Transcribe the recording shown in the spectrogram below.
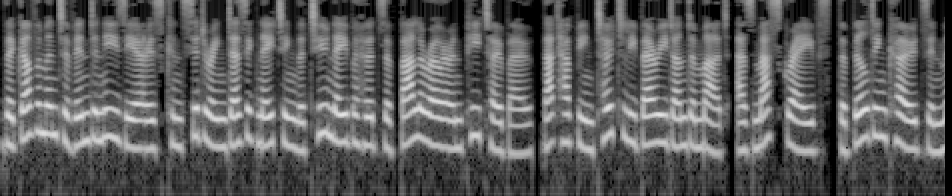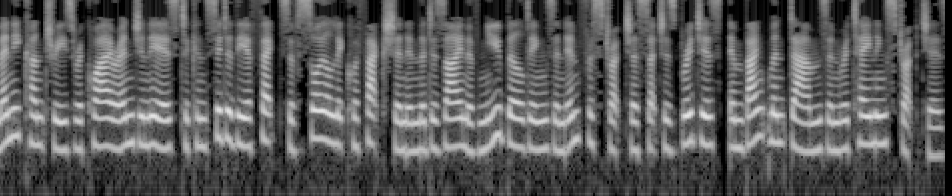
The government of Indonesia is considering designating the two neighborhoods of Balaroa and Petobo, that have been totally buried under mud, as mass graves. The building codes in many countries require engineers to consider the effects of soil liquefaction in the design of new buildings and infrastructure such as bridges, embankment dams and retaining structures.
